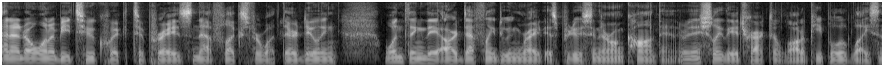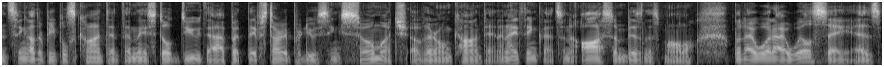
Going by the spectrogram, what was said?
And I don't want to be too quick to praise Netflix for what they're doing. One thing they are definitely doing right is producing their own content. Initially, they attracted a lot of people licensing other people's content, and they still do that, but they've started producing so much of their own content. And I think that's an awesome business model. But I, what I will say is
